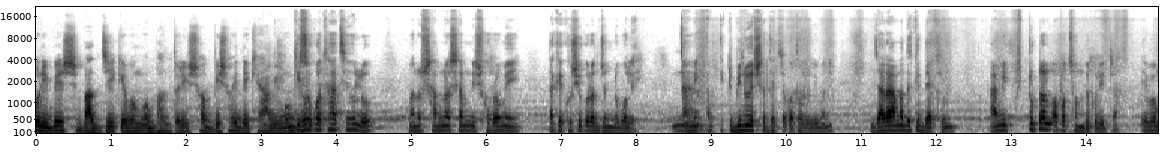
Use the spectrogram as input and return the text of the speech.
পরিবেশ বাহ্যিক এবং অভ্যন্তরীণ সব বিষয় দেখে আমি মুগ্ধ। কিছু কথা আছে হলো মানুষ সামনাসামনি সরমে তাকে খুশি করার জন্য বলে। আমি আমি একটু বিনয়ের সাথে একটা কথা বলি মানে যারা আমাদেরকে দেখেন আমি টোটাল অপছন্দ করি এটা এবং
